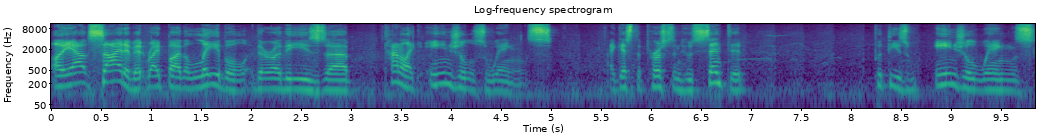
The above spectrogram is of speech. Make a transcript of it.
on the outside of it, right by the label, there are these uh, kind of like angel's wings. I guess the person who sent it put these angel wings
